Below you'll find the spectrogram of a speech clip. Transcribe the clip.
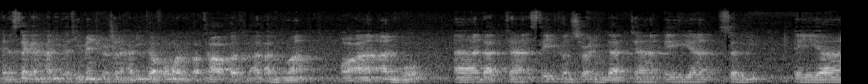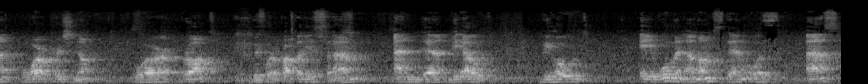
Then the second hadith that he mentioned was the hadith of Umar ibn Khattab or uh, Anhu, uh, that uh, state concerning that uh, a uh, a uh, war prisoner, were brought before the Prophet ﷺ and uh, beheld, behold, a woman amongst them was asked,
